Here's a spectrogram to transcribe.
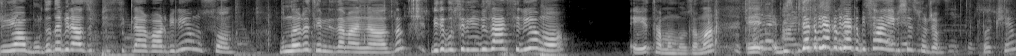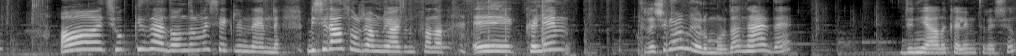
Rüya burada da birazcık pislikler var biliyor musun? Bunları da temizlemen lazım. Bir de bu silgi güzel siliyor mu? İyi tamam o zaman. Ee, Evet, biz, bir dakika bir dakika bir dakika bir saniye bir şey soracağım. Bakayım. Aa çok güzel dondurma şeklinde hem de. Bir şey daha soracağım Rüyacığım sana. Ee, kalem tıraşı görmüyorum burada. Nerede? Dünyalı kalem tıraşın.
